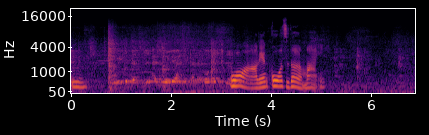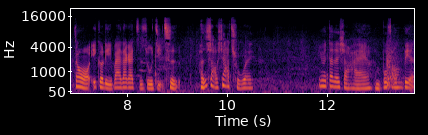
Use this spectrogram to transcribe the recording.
嗯。哇，连锅子都有卖。但我一个礼拜大概只煮几次，很少下厨哎，因为带着小孩很不方便。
